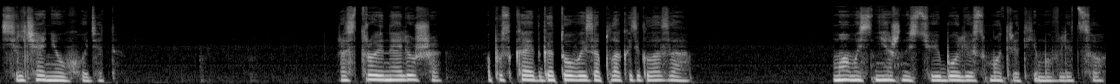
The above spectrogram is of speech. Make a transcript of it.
Сельчане уходят. Расстроенный Алёша опускает готовые заплакать глаза. Мама с нежностью и болью смотрит ему в лицо.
